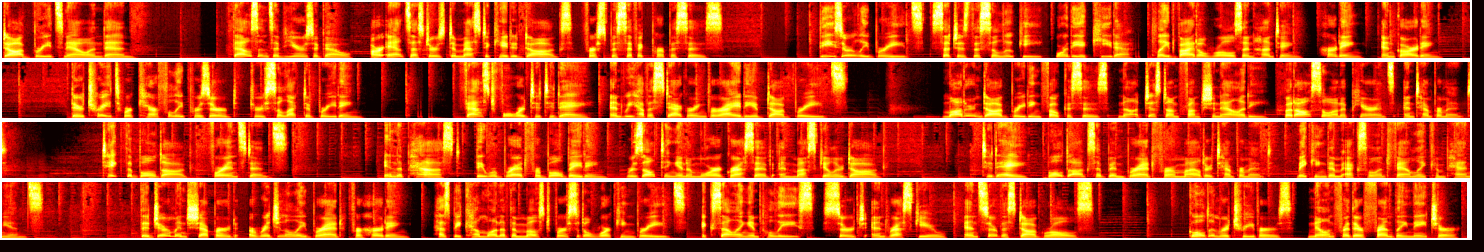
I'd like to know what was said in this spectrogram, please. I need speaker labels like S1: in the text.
S1: dog breeds now and then. Thousands of years ago, our ancestors domesticated dogs for specific purposes. These early breeds, such as the Saluki or the Akita, played vital roles in hunting, herding, and guarding. Their traits were carefully preserved through selective breeding. Fast forward to today, and we have a staggering variety of dog breeds. Modern dog breeding focuses not just on functionality, but also on appearance and temperament. Take the bulldog, for instance. In the past, they were bred for bull baiting, resulting in a more aggressive and muscular dog. Today, bulldogs have been bred for a milder temperament, making them excellent family companions. The German Shepherd, originally bred for herding, has become one of the most versatile working breeds, excelling in police, search and rescue, and service dog roles. Golden Retrievers, known for their friendly nature,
